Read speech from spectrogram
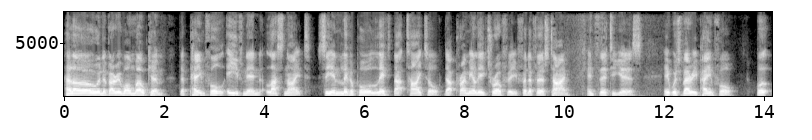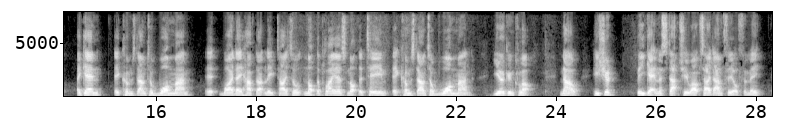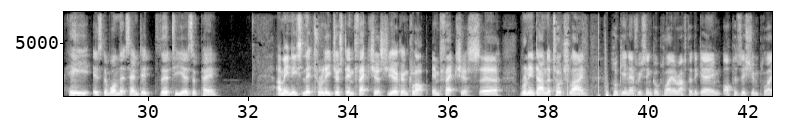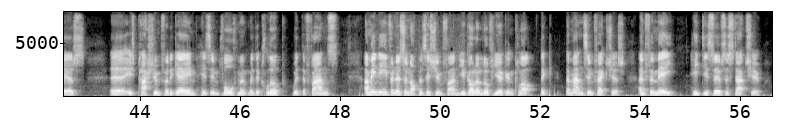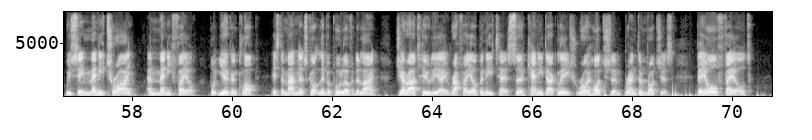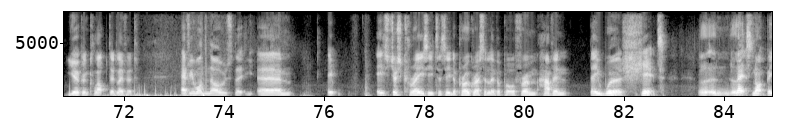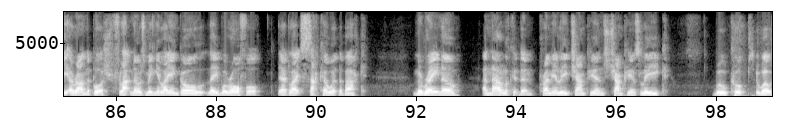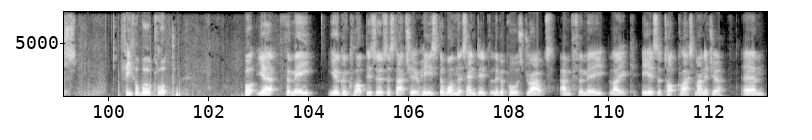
Hello and a very warm welcome. The painful evening last night, seeing Liverpool lift that title, that Premier League trophy for the first time in 30 years. It was very painful. But again, it comes down to one man it, why they have that league title. Not the players, not the team. It comes down to one man, Jurgen Klopp. Now, he should be getting a statue outside Anfield for me. He is the one that's ended 30 years of pain. I mean, he's literally just infectious, Jurgen Klopp. Infectious. Uh, running down the touchline, hugging every single player after the game, opposition players uh, his passion for the game, his involvement with the club, with the fans. I mean, even as an opposition fan, you gotta love Jurgen Klopp. The the man's infectious, and for me, he deserves a statue. We've seen many try and many fail, but Jurgen Klopp is the man that's got Liverpool over the line. Gerard Houllier, Rafael Benitez, Sir Kenny Dalglish, Roy Hodgson, Brendan Rodgers, they all failed. Jurgen Klopp delivered everyone knows that um, it it's just crazy to see the progress of Liverpool from having they were shit. Let's not beat around the bush. Flat nose Mignolet in goal, they were awful. They had like Sakho at the back, Moreno, and now look at them. Premier League champions, Champions League, World Cup, well, FIFA World Cup but yeah, for me, Jurgen Klopp deserves a statue. He's the one that's ended Liverpool's drought, and for me, like he is a top class manager. Um,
